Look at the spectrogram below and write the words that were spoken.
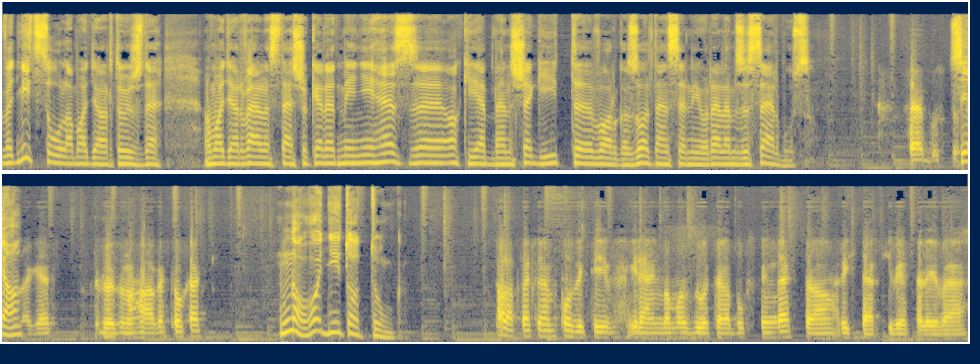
vagy mit szól a magyar tőzsde a magyar választások eredményéhez. Aki ebben segít, Varga Zoltán, szenior elemző, szervusz! Szervusz! Szia! Üdvözlöm a hallgatókat! No, hogy nyitottunk? Alapvetően pozitív irányba mozdult el a Bux Index, a Richter kivételével,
